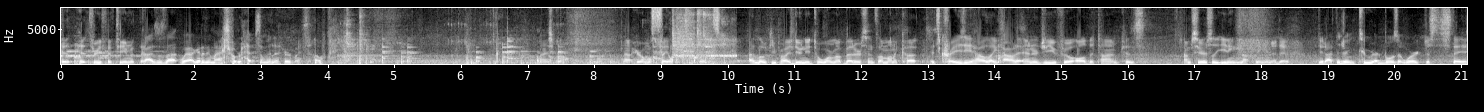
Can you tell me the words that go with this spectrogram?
Hit, hit 315 with that. Guys, is that weight? I gotta do my actual reps. I'm gonna hurt myself. Nice, bro. Out here almost failing. I low-key probably do need to warm up better since I'm on a cut. It's crazy how like out of energy you feel all the time because I'm seriously eating nothing in a day. Dude, I have to drink two Red Bulls at work just to stay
